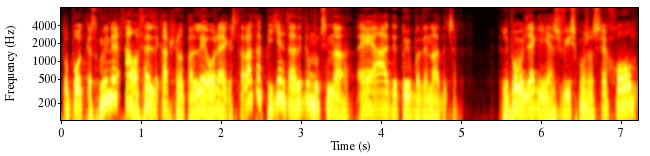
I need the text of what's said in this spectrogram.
το podcast μου είναι, άμα θέλετε κάποιον να τα λέει ωραία και σταράτα, πηγαίνετε να δείτε μουτσινά. Ε, άντε το είπα, δεν άντεξε. Λοιπόν, παιδιά, και για σβήσιμο σας έχω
